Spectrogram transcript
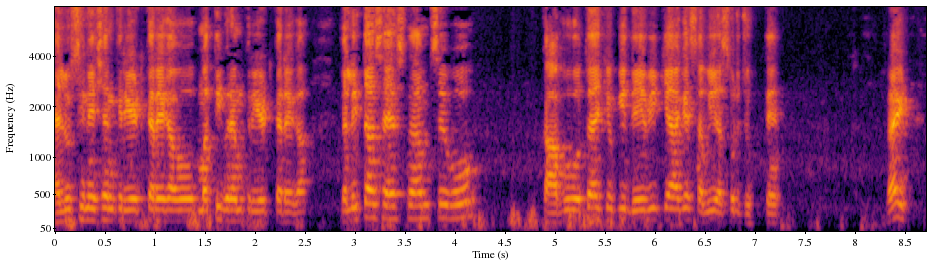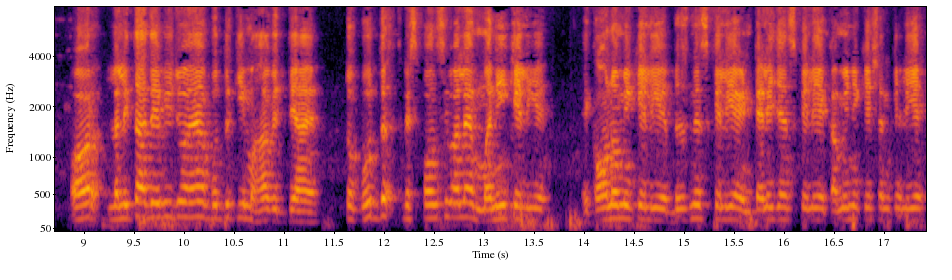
हेलुसिनेशन क्रिएट करेगा, वो मति भ्रम क्रिएट करेगा। ललिता सहसनाम से वो काबू होता है क्योंकि देवी के आगे सभी असुर झुकते हैं। राइट और ललिता देवी जो है, बुद्ध की महाविद्या है। तो बुद्ध रिस्पॉन्सिबल है मनी के लिए इकोनॉमी के लिए बिज़नेस के लिए इंटेलिजेंस के लिए कम्युनिकेशन के लिए।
